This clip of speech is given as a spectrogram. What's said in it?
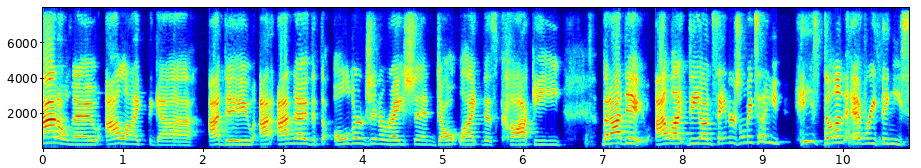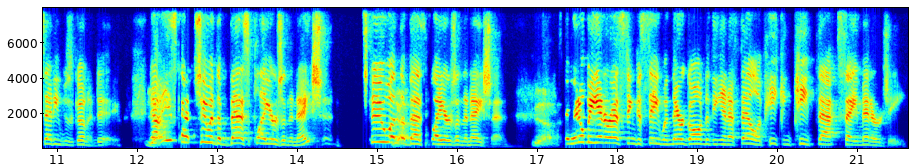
I don't know. I like the guy. I do. I, I know that the older generation don't like this cocky, but I do. I like Deion Sanders. Let me tell you, he's done everything he said he was going to do. Now Yeah. he's got two of the best players in the nation. Two of Yeah. the best players in the nation. Yeah. So it'll be interesting to see when they're gone to the NFL if he can keep that same energy.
